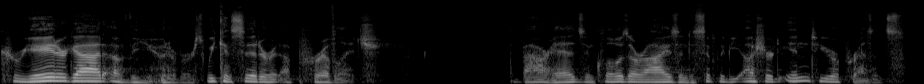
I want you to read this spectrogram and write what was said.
Creator God of the universe, we consider it a privilege to bow our heads and close our eyes and to simply be ushered into your presence.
